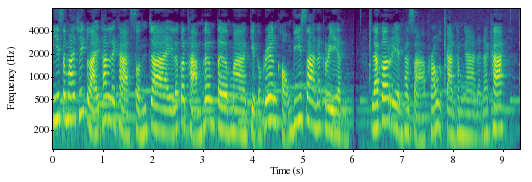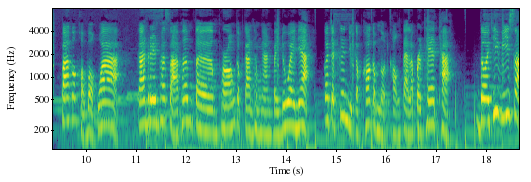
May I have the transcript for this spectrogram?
มีสมาชิกหลายท่านเลยค่ะ สนใจแล้วก็ถามเพิ่มเติมมาเกี่ยวกับเรื่องของวีซ่านักเรียน แล้วก็เรียนภาษาพร้อมกับการทำงานนะนะคะ ป้าก็ขอบอกว่า การเรียนภาษาเพิ่มเติม พร้อมกับการทำงานไปด้วยเนี่ยก็จะขึ้นอยู่กับข้อกำหนดของแต่ละประเทศค่ะ โดยที่วีซ่า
